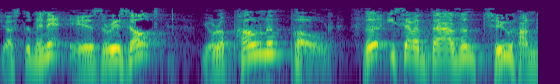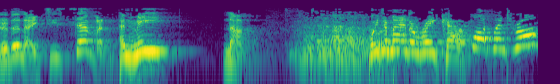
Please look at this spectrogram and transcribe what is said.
Just a minute. Here's the result. Your opponent polled 37,287. And me? None. we demand a recount. What went wrong,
